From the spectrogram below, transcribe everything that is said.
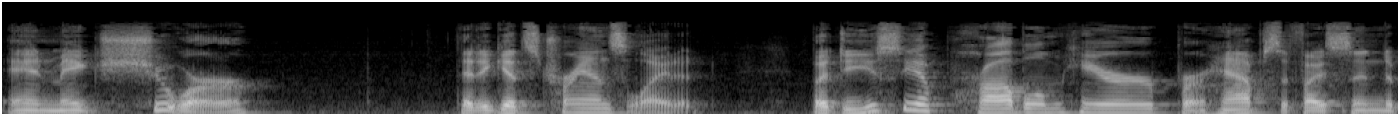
and make sure that it gets translated. But do you see a problem here, perhaps if I send a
